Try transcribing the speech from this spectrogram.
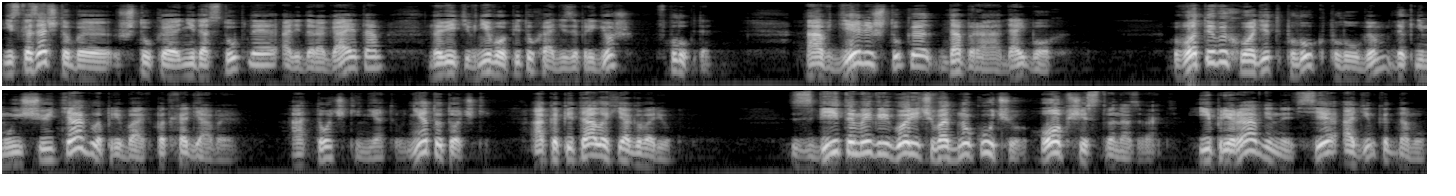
Не сказать, чтобы штука недоступная, али дорогая там, но ведь в него петуха не запрягешь, в плуг-то. А в деле штука добра, дай бог. Вот и выходит плуг плугом, да к нему еще и тягло прибавь, подходявая. А точки нету, нету точки. О капиталах я говорю. Сбиты мы, Григорьевич, в одну кучу, общество назвать, и приравнены все один к одному.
